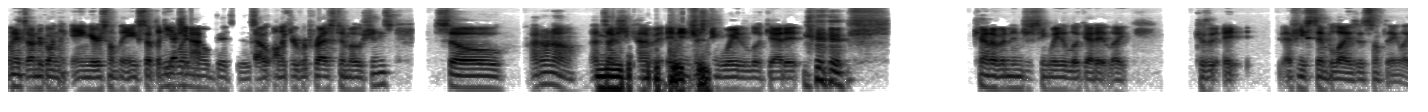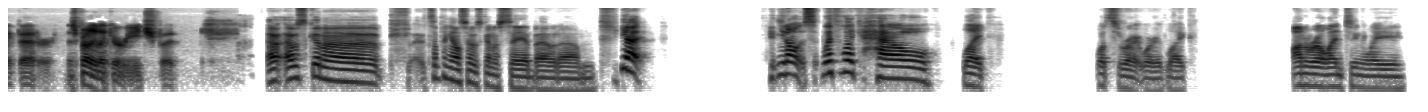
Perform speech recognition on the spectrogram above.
when it's undergoing like anger or something except like you You actually act no bitches. out on like your repressed emotions so i don't know. That's actually kind of an interesting. way to look at it. Kind of an interesting way to look at it like because it, it, if he symbolizes something like that or it's probably like a reach but I, I was gonna something else I was gonna say about um yeah, you know with like how like what's the right word? Like unrelentingly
